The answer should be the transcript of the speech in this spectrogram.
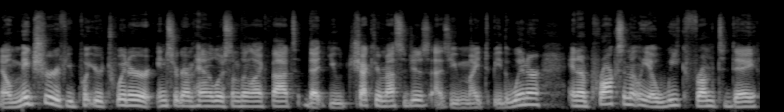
Now, make sure if you put your Twitter, Instagram handle, or something like that, that you check your messages as you might be the winner. And approximately a week from today,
